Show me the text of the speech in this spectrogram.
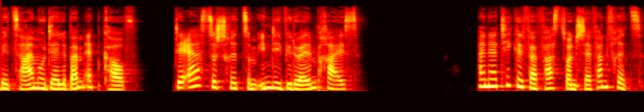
Bezahlmodelle beim App-Kauf. Der erste Schritt zum individuellen Preis. Ein Artikel verfasst von Stefan Fritz.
